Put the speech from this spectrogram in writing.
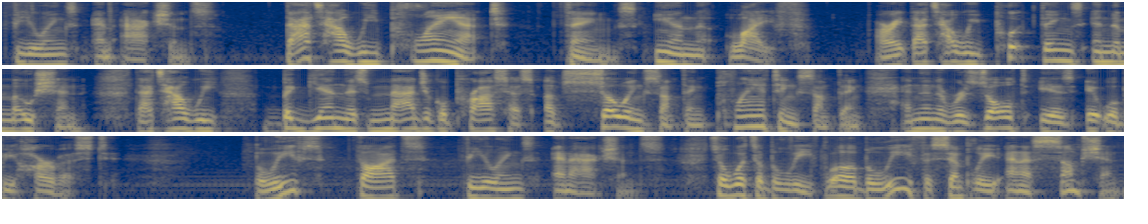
feelings, and actions. That's how we plant things in life. All right, that's how we put things into motion. That's how we begin this magical process of sowing something, planting something, and then the result is it will be harvest. Beliefs, thoughts, feelings, and actions. So, what's a belief? Well, a belief is simply an assumption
